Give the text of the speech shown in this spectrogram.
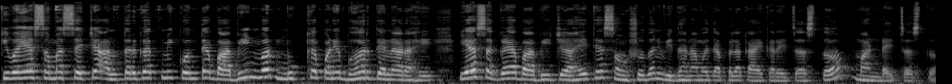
किंवा या समस्येच्या अंतर्गत मी कोणत्या बाबींवर मुख्यपणे भर देणार आहे या सगळ्या बाबी ज्या आहेत त्या संशोधन विधानामध्ये आपल्याला काय करायचं असतं मांडायचं असतं.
